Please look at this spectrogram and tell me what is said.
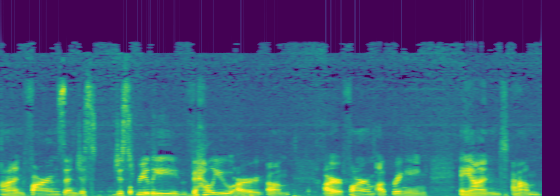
on farms and just just really value our um, our farm upbringing, and um,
